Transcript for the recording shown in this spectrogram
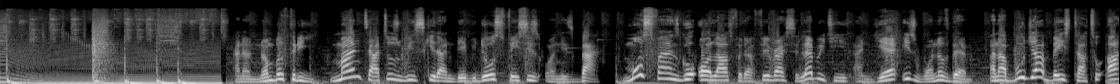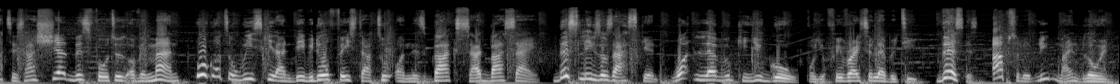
And on number 3, man tattoos Wizkid and Davido's faces on his back. Most fans go all out for their favorite celebrities and here is one of them. An Abuja-based tattoo artist has shared these photos of a man who got a Wizkid and Davido face tattoo on his back side by side. This leaves us asking, what level can you go for your favorite celebrity? This is absolutely mind-blowing.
